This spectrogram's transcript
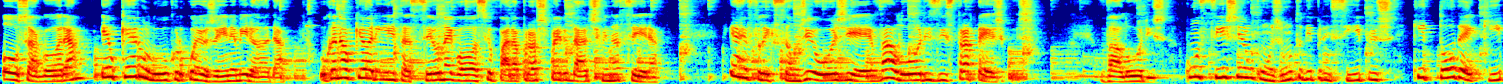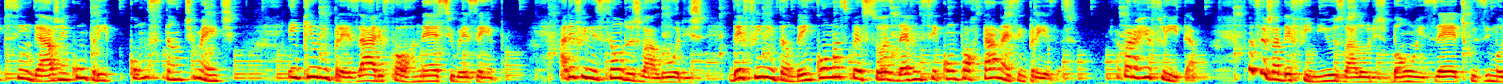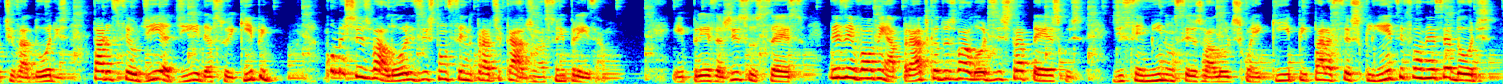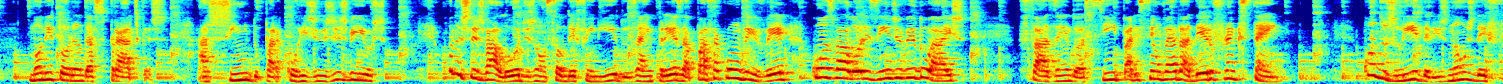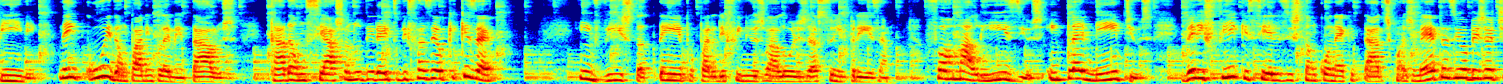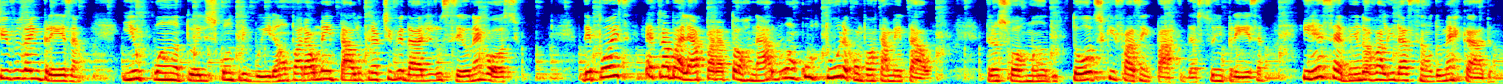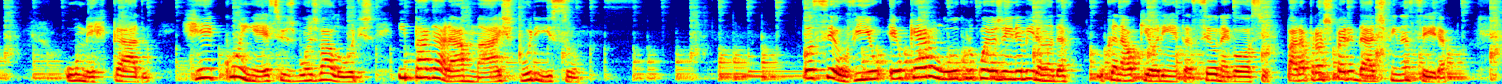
Ouça agora Eu Quero Lucro com Eugênia Miranda, o canal que orienta seu negócio para a prosperidade financeira. E a reflexão de hoje é valores estratégicos. Valores consistem em um conjunto de princípios que toda a equipe se engaja em cumprir constantemente, em que o empresário fornece o exemplo. A definição dos valores define também como as pessoas devem se comportar nas empresas. Agora reflita: você já definiu os valores bons, éticos e motivadores para o seu dia a dia e da sua equipe? Como estes valores estão sendo praticados na sua empresa? Empresas de sucesso desenvolvem a prática dos valores estratégicos, disseminam seus valores com a equipe para seus clientes e fornecedores, monitorando as práticas, agindo para corrigir os desvios. Quando estes valores não são definidos, a empresa passa a conviver com os valores individuais, fazendo assim parecer um verdadeiro Frankenstein. Quando os líderes não os definem nem cuidam para implementá-los, cada um se acha no direito de fazer o que quiser. Invista tempo para definir os valores da sua empresa. Formalize-os, implemente-os, verifique se eles estão conectados com as metas e objetivos da empresa e o quanto eles contribuirão para aumentar a lucratividade do seu negócio. Depois é trabalhar para torná-lo uma cultura comportamental, transformando todos que fazem parte da sua empresa e recebendo a validação do mercado. O mercado reconhece os bons valores e pagará mais por isso. Você ouviu Eu Quero Lucro com Eugênia Miranda, o canal que orienta seu negócio para a prosperidade financeira.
